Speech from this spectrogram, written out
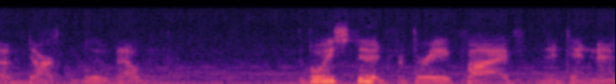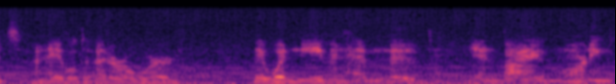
of dark blue velvet. The boys stood for three, five, then ten minutes, unable to utter a word. They wouldn't even have moved, and by morning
